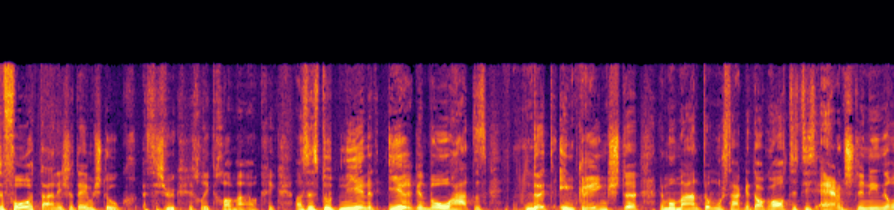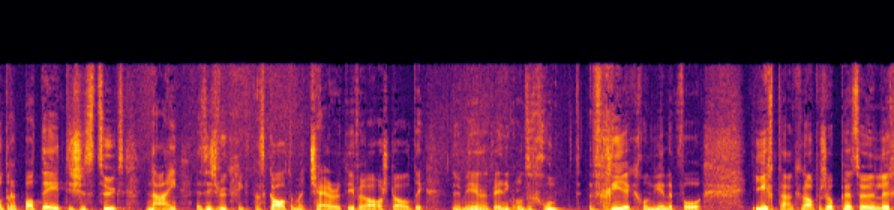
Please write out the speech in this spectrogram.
Der Vorteil ist an dem Stück, es ist wirklich ein bisschen klamaukig. Also es tut nie, nicht irgendwo hat es nicht im geringsten einen Moment, wo man sagen, da geht es ins Ernste rein oder ein pathetisches Zeugs. Nein, es ist wirklich, es geht um eine Charity-Veranstaltung, nicht mehr und weniger. Und es kommt, Krieg kommt nie vor. Ich denke aber schon persönlich,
